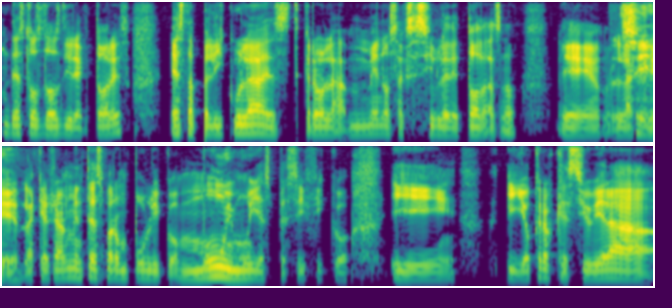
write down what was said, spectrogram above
de estos dos directores, esta película es creo la menos accesible de todas, ¿no? Eh, la, que, la que realmente es para un público muy, muy específico y, yo creo que si hubiera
